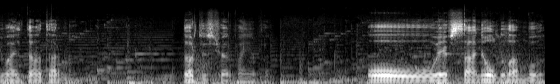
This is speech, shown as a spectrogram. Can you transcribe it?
Bir wild atar mı? 400 çarpan yapar. Oo efsane oldu lan bu.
